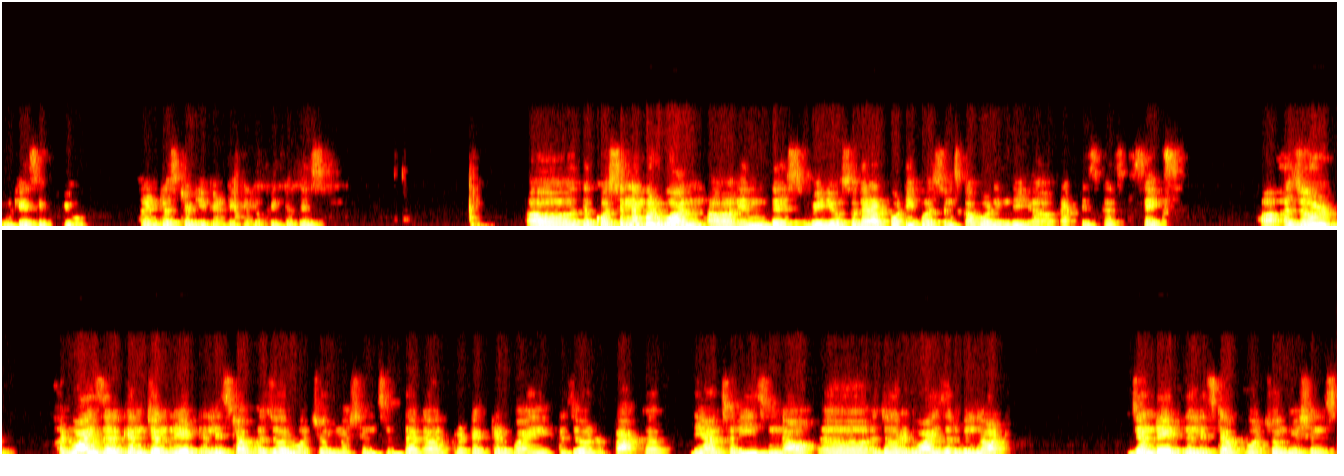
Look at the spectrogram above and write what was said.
in case if you are interested, you can take a look into this. Uh, the question number one uh, in this video, so there are 40 questions covered in the uh, practice test six. Uh, Azure Advisor can generate a list of Azure virtual machines that are protected by Azure Backup. The answer is no. Uh, Azure Advisor will not generate the list of virtual machines.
